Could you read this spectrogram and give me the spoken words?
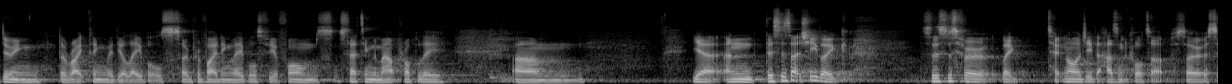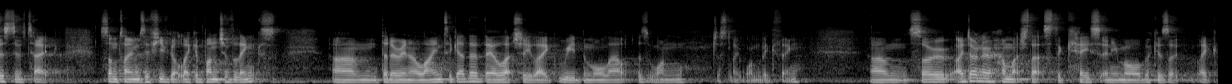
doing the right thing with your labels, so providing labels for your forms, setting them out properly. Um, yeah, and this is actually like, so this is for like technology that hasn't caught up. So assistive tech, sometimes if you've got like a bunch of links um, that are in a line together, they'll actually like read them all out as one, just like one big thing. Um, so I don't know how much that's the case anymore because I, like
